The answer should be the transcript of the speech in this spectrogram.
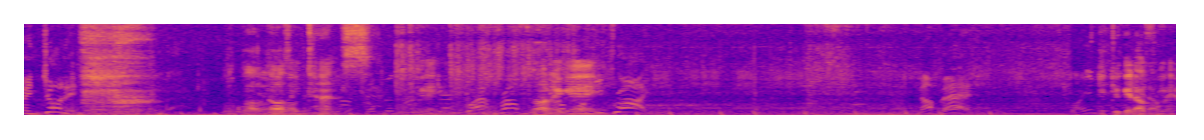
Delamain, got it! Wow, that was intense. Okay. Not again. Not bad. Need to get out from here.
